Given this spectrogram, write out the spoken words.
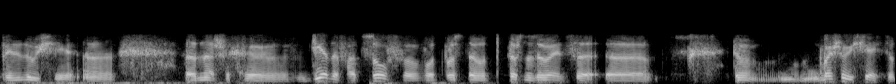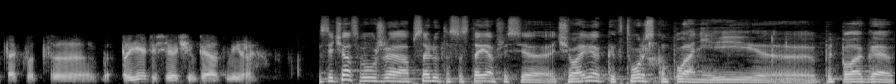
предыдущие наших дедов, отцов, вот просто вот то, что называется это большое счастье вот так вот э, принять у себя чемпионат мира. Сейчас вы уже абсолютно состоявшийся человек и в творческом плане, и, э, предполагаю,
